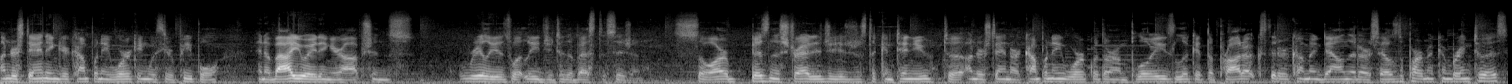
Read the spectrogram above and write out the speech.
understanding your company, working with your people, and evaluating your options really is what leads you to the best decision. So our business strategy is just to continue to understand our company, work with our employees, look at the products that are coming down that our sales department can bring to us,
